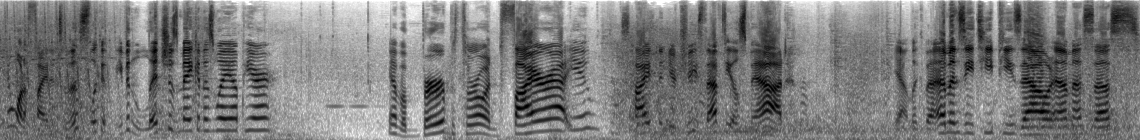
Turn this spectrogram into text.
You don't want to fight into this. Look at even Lich is making his way up here. You have a burb throwing fire at you. It's hiding in your trees. That feels bad. Yeah, look at that. MNZ TP's out. MSS,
